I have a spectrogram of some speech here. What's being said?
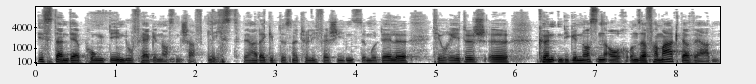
ist dann der Punkt, den du vergenossenschaftlichst. Ja, da gibt es natürlich verschiedenste Modelle. Theoretisch äh, könnten die Genossen auch unser Vermarkter werden.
